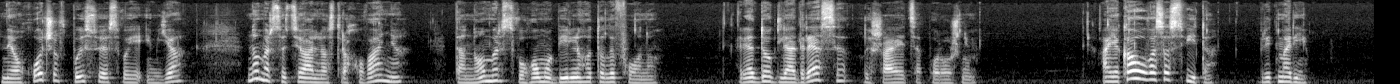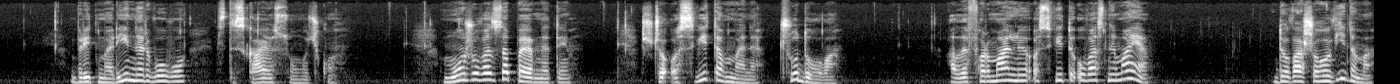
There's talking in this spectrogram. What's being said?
неохоче вписує своє ім'я, номер соціального страхування та номер свого мобільного телефону. Рядок для адреси лишається порожнім. А яка у вас освіта, Брітмарі? Брітмарі нервово стискає сумочку. Можу вас запевнити, що освіта в мене чудова. Але формальної освіти у вас немає? До вашого відома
